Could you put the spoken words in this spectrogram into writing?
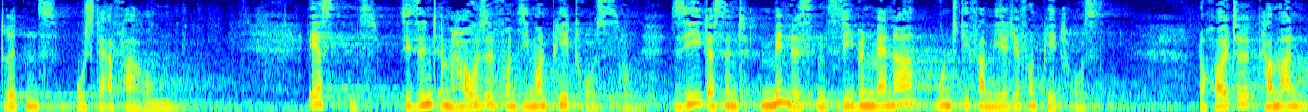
Drittens Ostererfahrungen. Erstens, sie sind im Hause von Simon Petrus. Sie, das sind mindestens sieben Männer und die Familie von Petrus. Noch heute kann man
